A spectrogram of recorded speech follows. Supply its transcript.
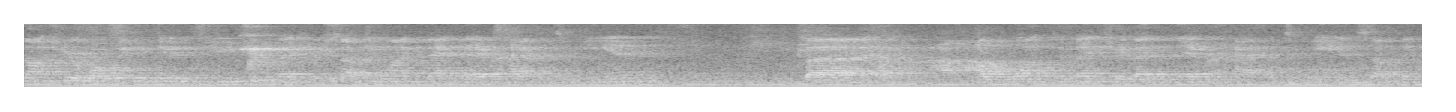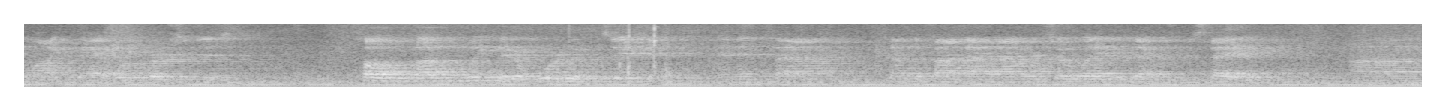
not sure what we can do in the future to make sure something like that never happens again. But sure that never happens again, something like that, where a person is told publicly they're awarded a position and then found, come to find out an hour or so later that was a mistake. Um,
